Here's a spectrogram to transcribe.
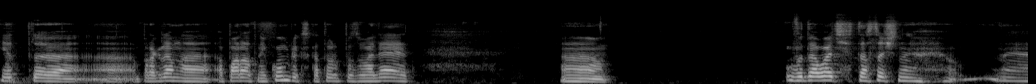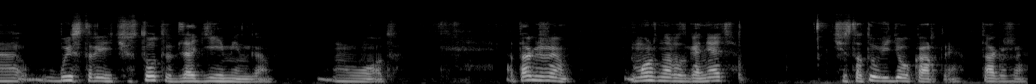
Это э, программно-аппаратный комплекс, который позволяет э, выдавать достаточно э, быстрые частоты для гейминга. Вот. А также можно разгонять частоту видеокарты. Также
